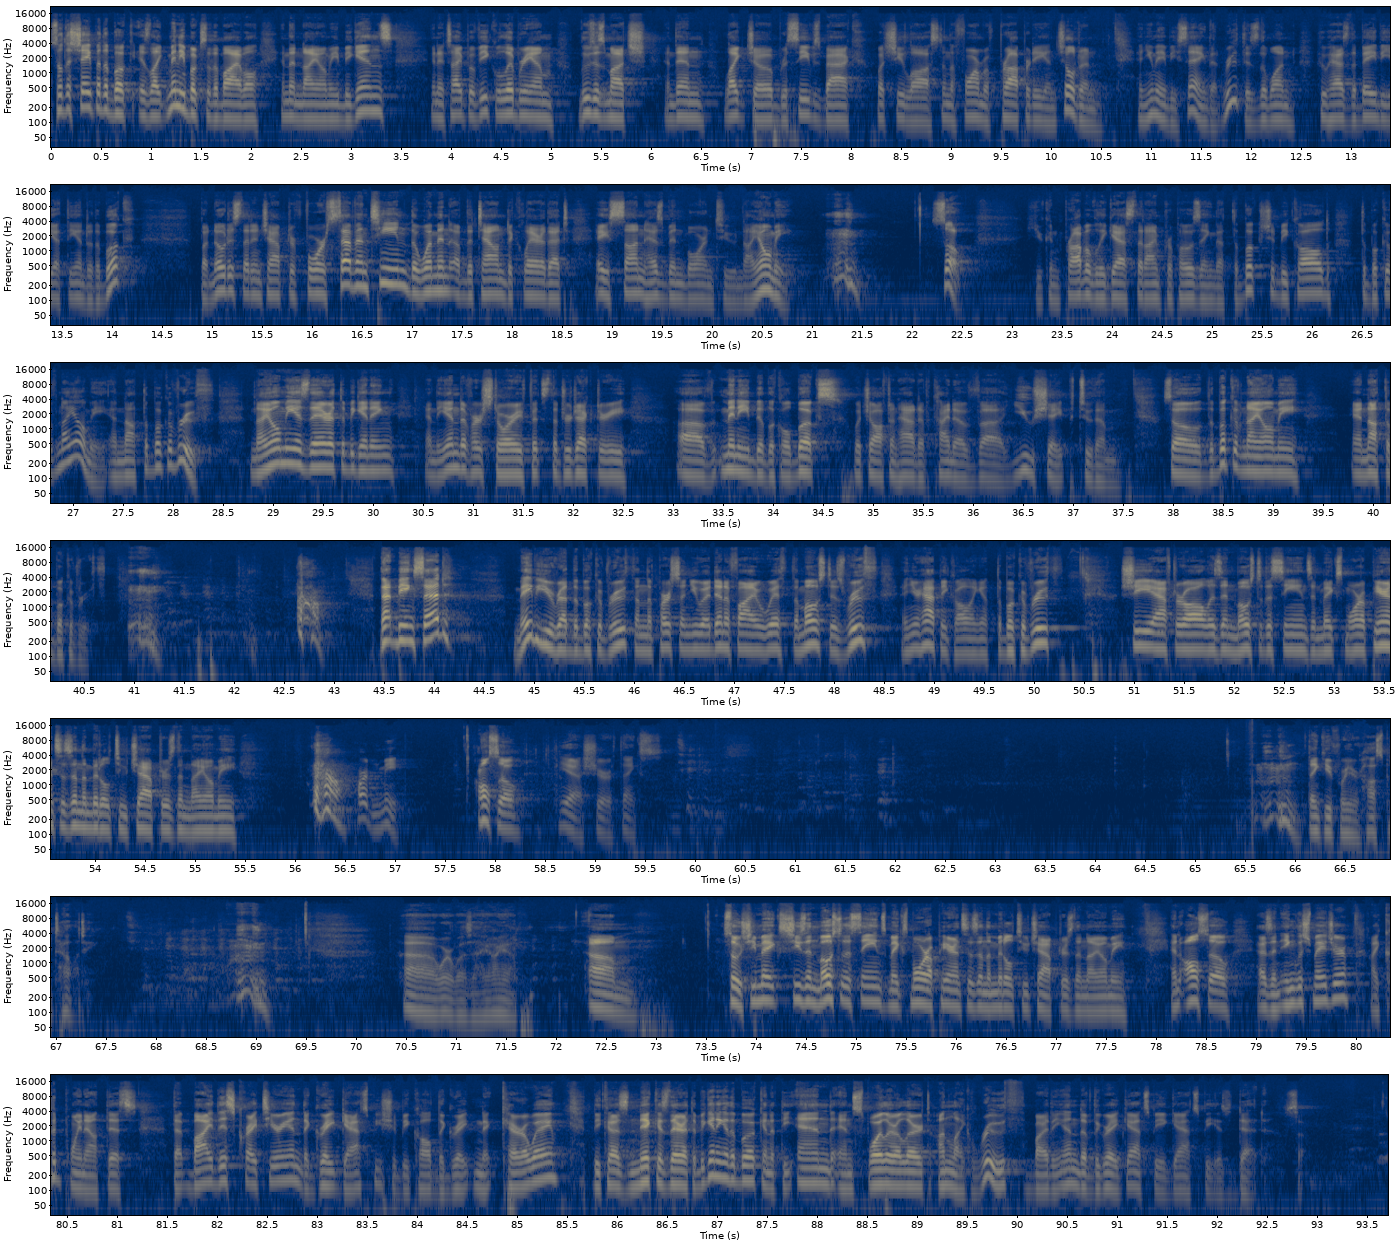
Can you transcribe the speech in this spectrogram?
So the shape of the book is like many books of the Bible, and then Naomi begins in a type of equilibrium, loses much, and then, like Job, receives back what she lost in the form of property and children. And you may be saying that Ruth is the one who has the baby at the end of the book. But notice that in chapter 417, the women of the town declare that a son has been born to Naomi. so, you can probably guess that I'm proposing that the book should be called the Book of Naomi and not the Book of Ruth. Naomi is there at the beginning, and the end of her story fits the trajectory of many biblical books, which often had a kind of uh, U shape to them. So the book of Naomi and not the book of Ruth. that being said, maybe you read the book of Ruth and the person you identify with the most is Ruth, and you're happy calling it the book of Ruth. She, after all, is in most of the scenes and makes more appearances in the middle two chapters than Naomi. Pardon me. Also, yeah, sure, thanks. Thank you for your hospitality. uh, where was I? Oh, yeah. Um, so she makes she's in most of the scenes, makes more appearances in the middle two chapters than Naomi. And also, as an English major, I could point out this that by this criterion, the Great Gatsby should be called the Great Nick Carraway, because Nick is there at the beginning of the book and at the end, and spoiler alert, unlike Ruth, by the end of the Great Gatsby, Gatsby is dead. So,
